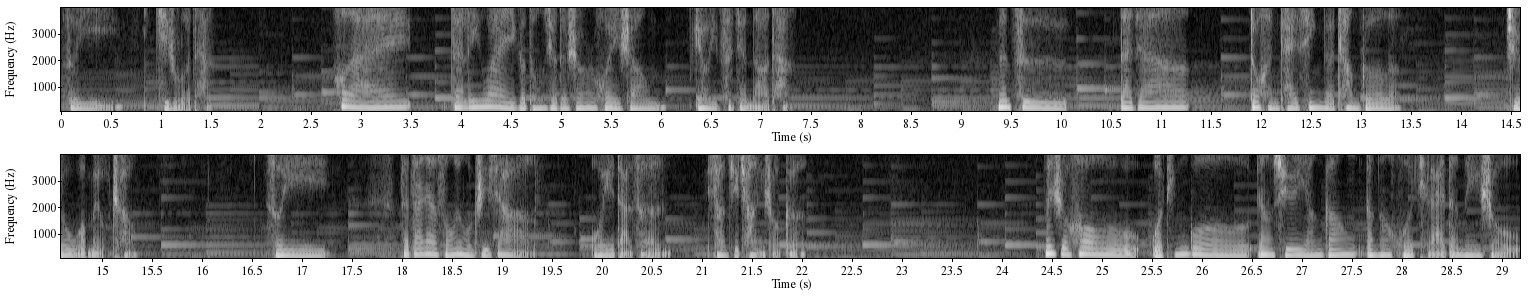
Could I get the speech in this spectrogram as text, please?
所以记住了他。后来。在另外一个同学的生日会上，又一次见到他，那次，大家都很开心的唱歌了，只有我没有唱。所以，在大家怂恿之下，我也打算上去唱一首歌。那时候我听过让旭日阳刚刚刚火起来的那首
